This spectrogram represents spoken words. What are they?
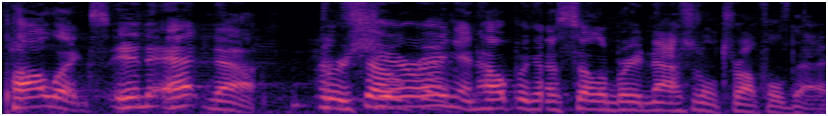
Pollak's in Etna, for so sharing good. and helping us celebrate National Truffle Day.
